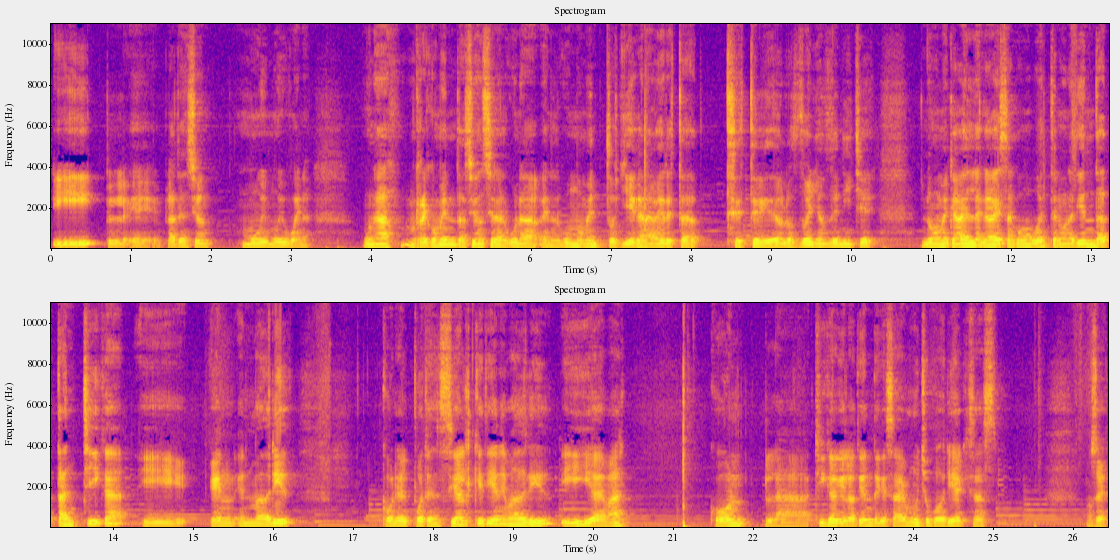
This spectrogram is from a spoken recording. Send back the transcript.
y eh, la atención muy muy buena. Una recomendación si en, alguna, en algún momento llegan a ver esta, este video los dueños de Nietzsche no me cabe en la cabeza cómo pueden tener una tienda tan chica y en, Madrid, con el potencial que tiene Madrid y además con la chica que lo atiende que sabe mucho, podría quizás, no sé,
